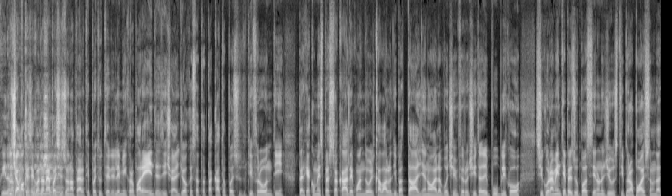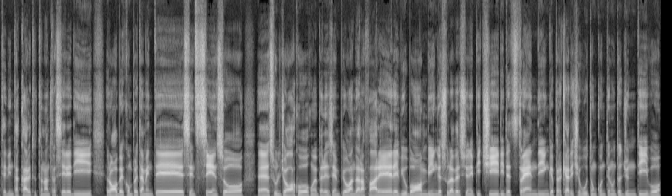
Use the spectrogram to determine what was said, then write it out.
Diciamo che secondo me poi si sono aperte poi tutte le micro parentesi, cioè il gioco è stato attaccato poi su tutti i fronti, perché come spesso accade quando il cavallo di battaglia no, è la voce inferocita del pubblico, sicuramente i presupposti erano giusti, però poi sono andati ad intaccare tutta un'altra serie di robe completamente senza senso eh, sul gioco, come per esempio andare a fare review bombing sulla versione PC di Death Stranding perché ha ricevuto un contenuto aggiuntivo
